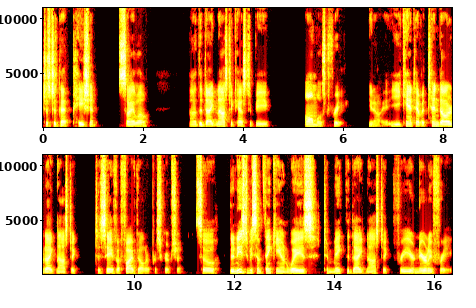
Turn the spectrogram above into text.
just at that patient silo, uh, the diagnostic has to be almost free. You know, you can't have a $10 diagnostic to save a $5 prescription. So there needs to be some thinking on ways to make the diagnostic free or nearly free,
